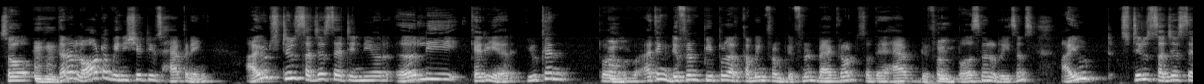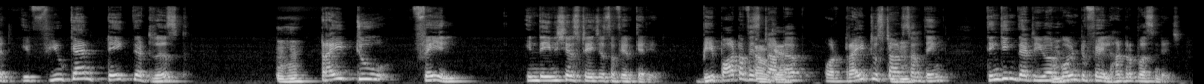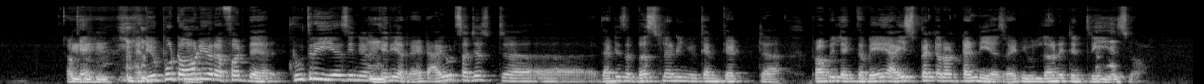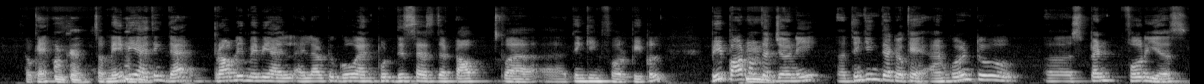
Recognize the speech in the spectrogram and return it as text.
So Mm-hmm. there are a lot of initiatives happening. I would still suggest that in your early career, you can. Mm-hmm. I think different people are coming from different backgrounds, so they have different Mm-hmm. personal reasons. I would still suggest that if you can take that risk, Mm-hmm. try to fail in the initial stages of your career. Be part of a Okay. Mm-hmm. startup or try to start something thinking that you are going to fail 100%. Okay. Mm-hmm. and you put all your effort there, two, three years in your career, right? I would suggest uh, uh, that is the best learning you can get. Uh, probably like the way I spent around 10 years, right? You will learn it in 3 years now. Okay. Okay. So maybe I think that probably maybe I'll, I'll have to go and put this as the top uh, uh, thinking for people. Be part of the journey, uh, thinking that okay, I'm going to uh, spend four years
